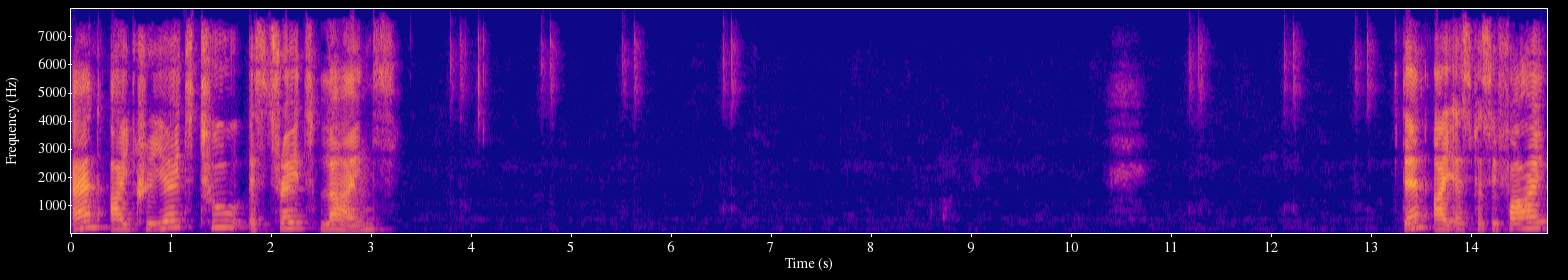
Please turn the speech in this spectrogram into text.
And I create two straight lines Then I specify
